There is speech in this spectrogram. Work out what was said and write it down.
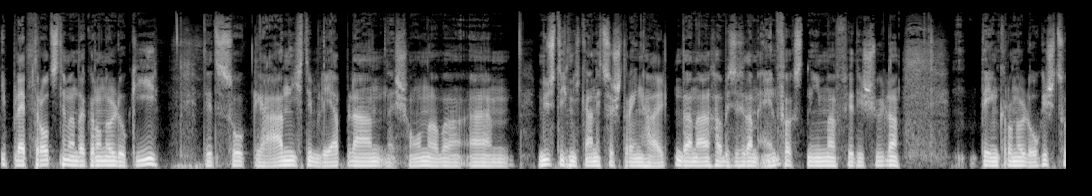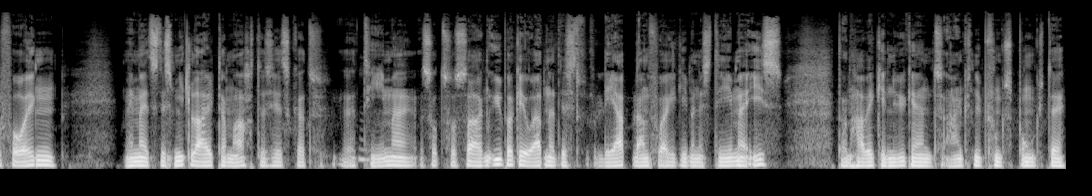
ich bleib trotzdem an der Chronologie, jetzt so klar nicht im Lehrplan, schon, aber ähm, müsste ich mich gar nicht so streng halten danach, aber es ist halt am einfachsten immer für die Schüler, dem chronologisch zu folgen. Wenn man jetzt das Mittelalter macht, das jetzt gerade ein mhm. Thema, sozusagen übergeordnetes Lehrplan vorgegebenes Thema ist, dann habe ich genügend Anknüpfungspunkte,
